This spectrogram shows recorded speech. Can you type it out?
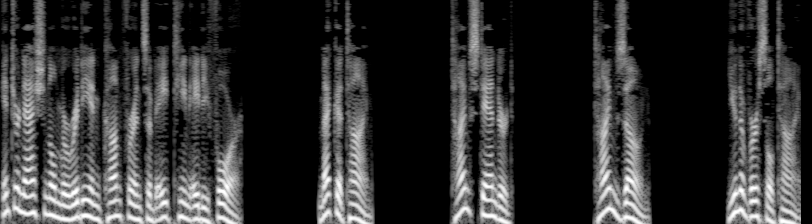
International Meridian Conference of 1884 Mecca time. Time standard. Time zone. Universal time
